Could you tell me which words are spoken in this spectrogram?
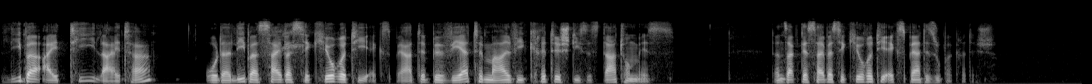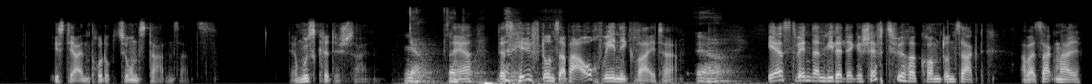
lieber IT-Leiter oder lieber Cybersecurity-Experte, bewerte mal, wie kritisch dieses Datum ist. Dann sagt der Cybersecurity-Experte superkritisch ist ja ein Produktionsdatensatz. Der muss kritisch sein. Ja, naja, das hilft uns aber auch wenig weiter. Ja. Erst wenn dann wieder der Geschäftsführer kommt und sagt, aber sag mal,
